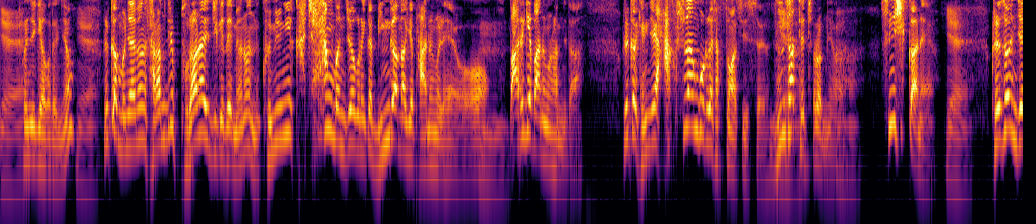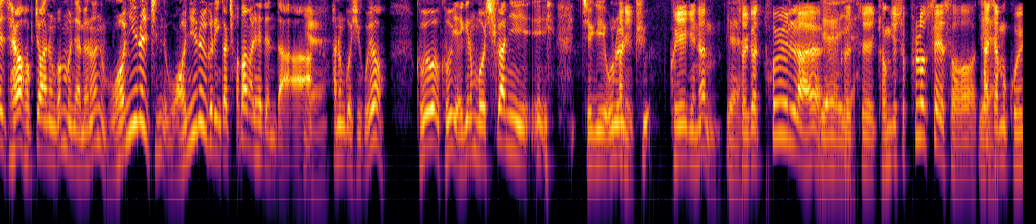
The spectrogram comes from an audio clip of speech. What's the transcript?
예. 그런 얘기하거든요. 예. 그러니까 뭐냐면 사람들이 불안해지게 되면은 금융이 가장 먼저 그러니까 민감하게 반응을 해요. 음. 빠르게 반응을 합니다. 그러니까 굉장히 악순환 고리가 작동할 수 있어요. 눈사태처럼요. 예. 순식간에. 예. 그래서 이제 제가 걱정하는 건 뭐냐면은 원인을 원인을 그러니까 처방을 해야 된다 예. 하는 것이고요. 그그 그 얘기는 뭐 시간이 저기 오늘 아니, 주, 그 얘기는 예. 저희가 토요일 날 예, 그 예. 경제쇼 플러스에서 다시 예. 한번 그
